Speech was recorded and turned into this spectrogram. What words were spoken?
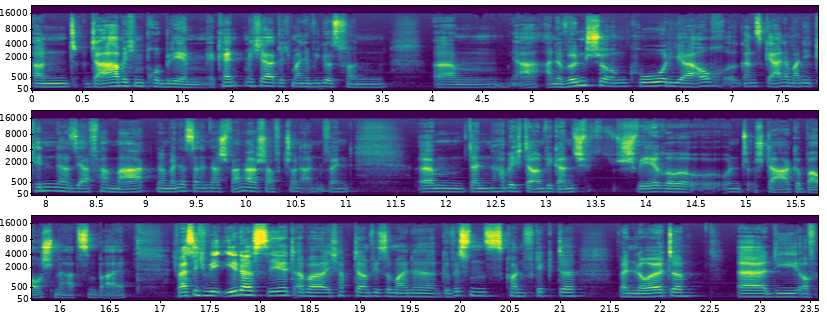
Und da habe ich ein Problem. Ihr kennt mich ja durch meine Videos von ähm, ja, Anne Wünsche und Co., die ja auch ganz gerne mal die Kinder sehr vermarkten. Und wenn es dann in der Schwangerschaft schon anfängt, ähm, dann habe ich da irgendwie ganz schwere und starke Bauchschmerzen bei. Ich weiß nicht, wie ihr das seht, aber ich habe da irgendwie so meine Gewissenskonflikte, wenn Leute, äh, die auf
